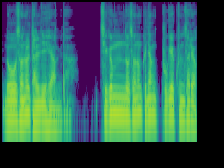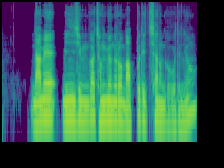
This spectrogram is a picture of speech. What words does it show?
노선을 달리해야 합니다. 지금 노선은 그냥 북의 군사력, 남의 민심과 정면으로 맞부딪히는 거거든요.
